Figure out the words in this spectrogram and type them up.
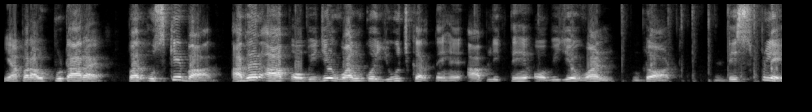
यहाँ पर आउटपुट आ रहा है। पर उसके बाद अगर आप ओबीजे वन को यूज़ करते हैं, आप लिखते हैं ओबीजे वन डॉट डिस्प्ले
